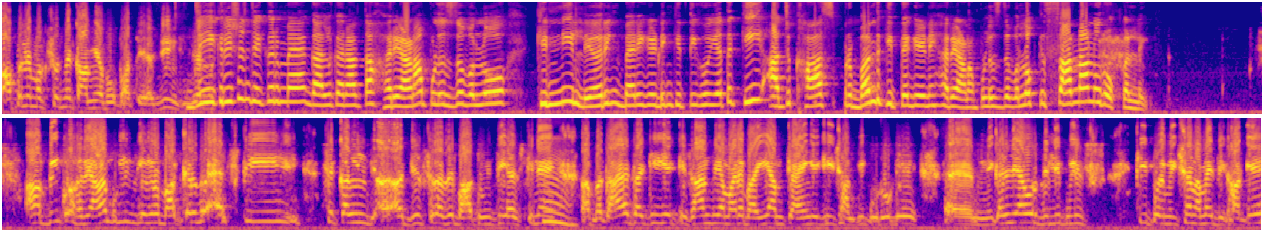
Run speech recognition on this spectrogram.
अपने मकसद में कामयाब हो पाते हैं जी ਜੀ ਕ੍ਰਿਸ਼ਨ ਜੇਕਰ ਮੈਂ ਗੱਲ ਕਰਾਂ ਤਾਂ ਹਰਿਆਣਾ ਪੁਲਿਸ ਦੇ ਵੱਲੋਂ ਕਿੰਨੀ ਲੇਅਰਿੰਗ ਬੈਰੀਗੇਡਿੰਗ ਕੀਤੀ ਹੋਈ ਹੈ ਤੇ ਕੀ ਅੱਜ ਖਾਸ ਪ੍ਰਬੰਧ ਕੀਤੇ ਗਏ ਨੇ ਹਰਿਆਣਾ ਪੁਲਿਸ ਦੇ ਵੱਲੋਂ ਕਿਸਾਨਾਂ ਨੂੰ ਰੋਕਣ ਲਈ हाँ बिल्कुल हरियाणा पुलिस की अगर बात करें तो एसपी से कल जिस तरह से बात हुई थी एसपी ने बताया था कि ये किसान भी हमारे भाई हैं हम चाहेंगे कि शांतिपूर्वक निकल जाए और दिल्ली पुलिस की परमिशन हमें दिखा के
